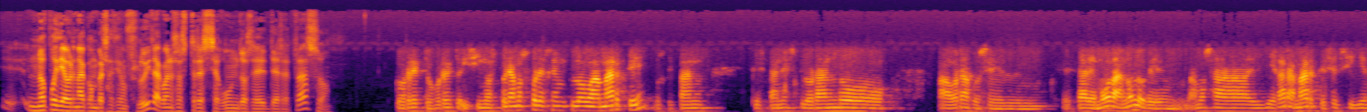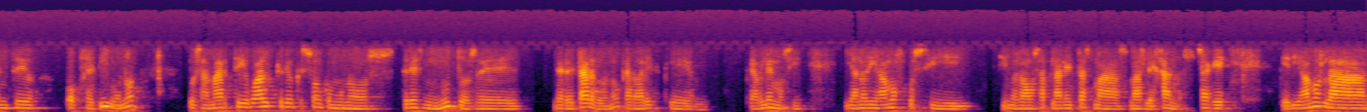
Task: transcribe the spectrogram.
Eh, no podía haber una conversación fluida con esos tres segundos de, retraso. Correcto, correcto. Y si nos fuéramos, por ejemplo, a Marte, los que están que están explorando ahora, pues el, está de moda, ¿no? Lo de vamos a llegar a Marte es el siguiente objetivo, ¿no? pues a Marte igual creo que son como unos tres minutos de, retardo, ¿no? Cada vez que, hablemos y, ya no digamos pues si, si nos vamos a planetas más, más lejanos. O sea que, que digamos la,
